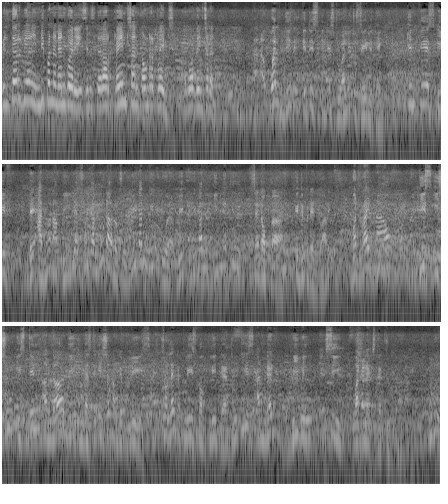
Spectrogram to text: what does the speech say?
Will there be an independent inquiry since there are claims and counterclaims about the incident? Uh, well, it is it is too early to say anything. In case if they are not happy, yes, we can do that also. We can we, we, we can immediately set up uh, independent inquiry. But right now, this issue is still under the investigation of the police. So let the police complete their duties, and then we will see what next steps. to be.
